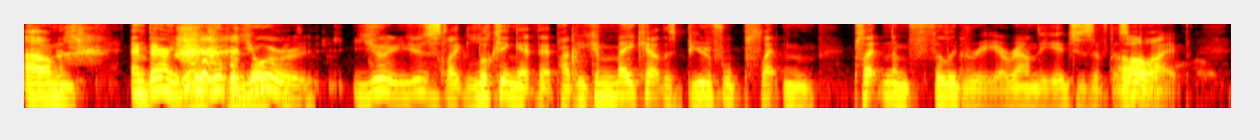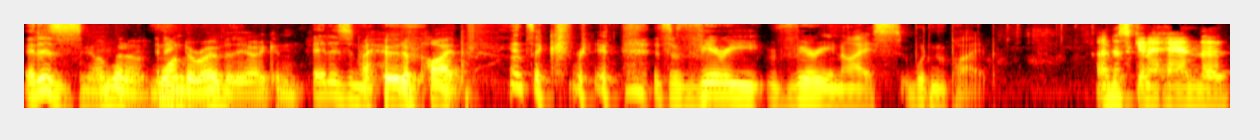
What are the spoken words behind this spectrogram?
um, and Baron, you're, you're, you're you're you're just like looking at that pipe. You can make out this beautiful platinum platinum filigree around the edges of this Oh. pipe. It is. I'm gonna wander over there. I can. It is. An, I heard a pipe. it's a. It's a very very nice wooden pipe. I'm just gonna hand the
